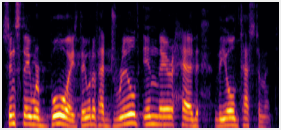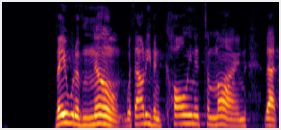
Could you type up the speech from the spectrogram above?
Since they were boys, they would have had drilled in their head the Old Testament. They would have known, without even calling it to mind, that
